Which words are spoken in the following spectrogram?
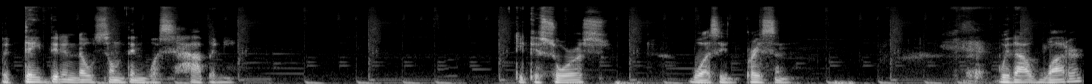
But they didn't know something was happening. Kikesaurus was in prison without water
